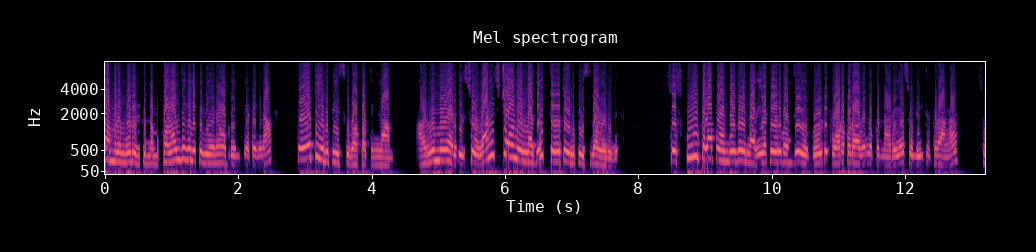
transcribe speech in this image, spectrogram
கம்பளம் கூட இருக்குது நம்ம குழந்தைகளுக்கு வேணும் அப்படின்னு கேட்டீங்கன்னா தேர்ட்டி ருபீஸ்க்கு தான் பாத்தீங்களா? அருமையா இருக்கு ஸோ ஒன் ஸ்டோன் உள்ளது தேர்ட்டி ருபீஸ் தான் வருது. ஸோ ஸ்கூலுக்கெல்லாம் போகும்போது நிறைய பேர் வந்து கோல்டு போடக்கூடாதுன்னு இப்போ நிறைய சொல்லிட்டு இருக்கிறாங்க. ஸோ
